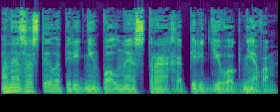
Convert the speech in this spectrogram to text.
Она застыла перед ним, полная страха перед его гневом.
